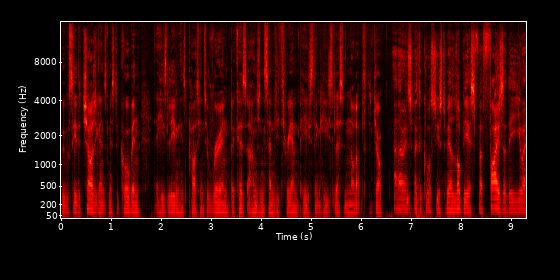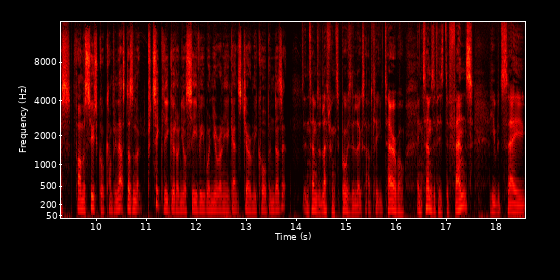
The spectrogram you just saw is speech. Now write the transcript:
We will see the charge against Mr. Corbyn that he's leading his party into ruin because 173 MPs think he's, listen, not up to the job. And Owen Smith, of course, used to be a lobbyist for Pfizer, the US pharmaceutical company. That doesn't look particularly good on your CV when you're running against Jeremy Corbyn, does it? In terms of left wing supporters, it looks absolutely terrible. In terms of his defence, he would say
